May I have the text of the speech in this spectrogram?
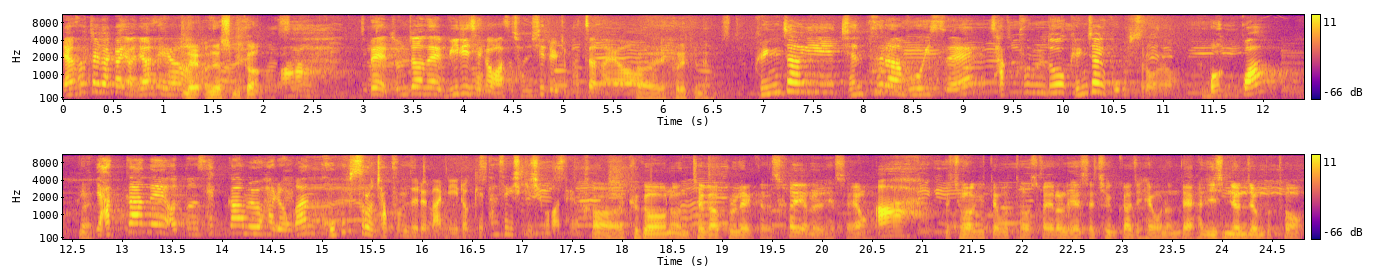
양성철 작가님 안녕하세요. 네, 안녕하십니까? 와, 네, 좀 전에 미리 제가 와서 전시를 좀 봤잖아요. 아, 예, 그랬군요. 굉장히 젠틀한 보이스의 작품도 굉장히 고급스러워요. 먹과 네. 약간의 어떤 색감을 활용한 고급스러운 작품들을 많이 이렇게 탄생시키신 것 같아요. 어, 그거는 제가 본래 그 서예를 했어요. 아, 그 중학교 때부터 서예를 해서 지금까지 해오는데 한 20년 전부터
